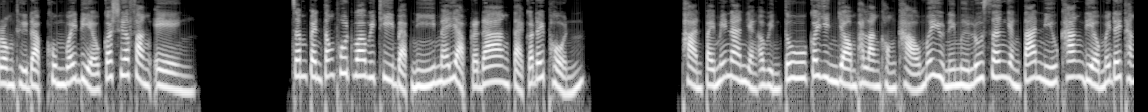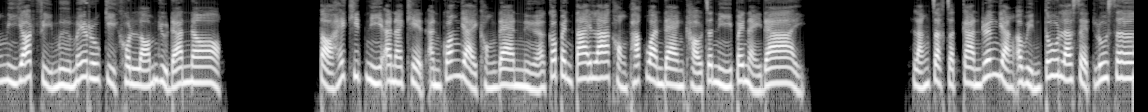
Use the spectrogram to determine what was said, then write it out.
กรงถือดับคุมไว้เดี๋ยวก็เชื่อฟังเองจำเป็นต้องพูดว่าวิธีแบบนี้แม้หยาบกระด้างแต่ก็ได้ผล ผ่านไปไม่นานอย่างอวินตู้ก็ยินยอมพลังของเขาเมื่ออยู่ในมือลู่เซิงอย่างต้านนิ้วข้างเดียวไม่ได้ทั้งมียอดฝีมือไม่รู้กี่คนล้อมอยู่ด้านนอก ต่อให้คิดหนีอาณาเขตอันกว้างใหญ่ของแดนเหนือก็เป็นใต้ล่าของพักวันแดงเขาจะหนีไปไหนได้ หลังจากจัดการเรื่องอย่างอวินตู้แล้วเสร็จลู่เซิง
